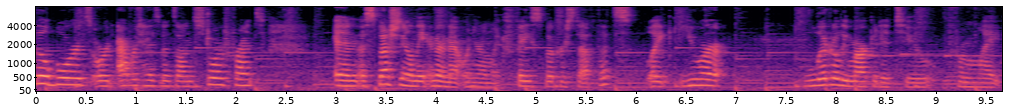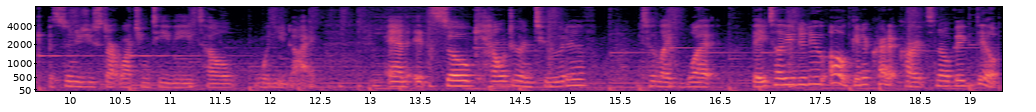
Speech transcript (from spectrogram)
billboards or advertisements on storefronts, and especially on the internet when you're on like Facebook or stuff, that's like you are literally marketed to from like as soon as you start watching TV till when you die. And it's so counterintuitive to like what they tell you to do. Oh, get a credit card. It's no big deal.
